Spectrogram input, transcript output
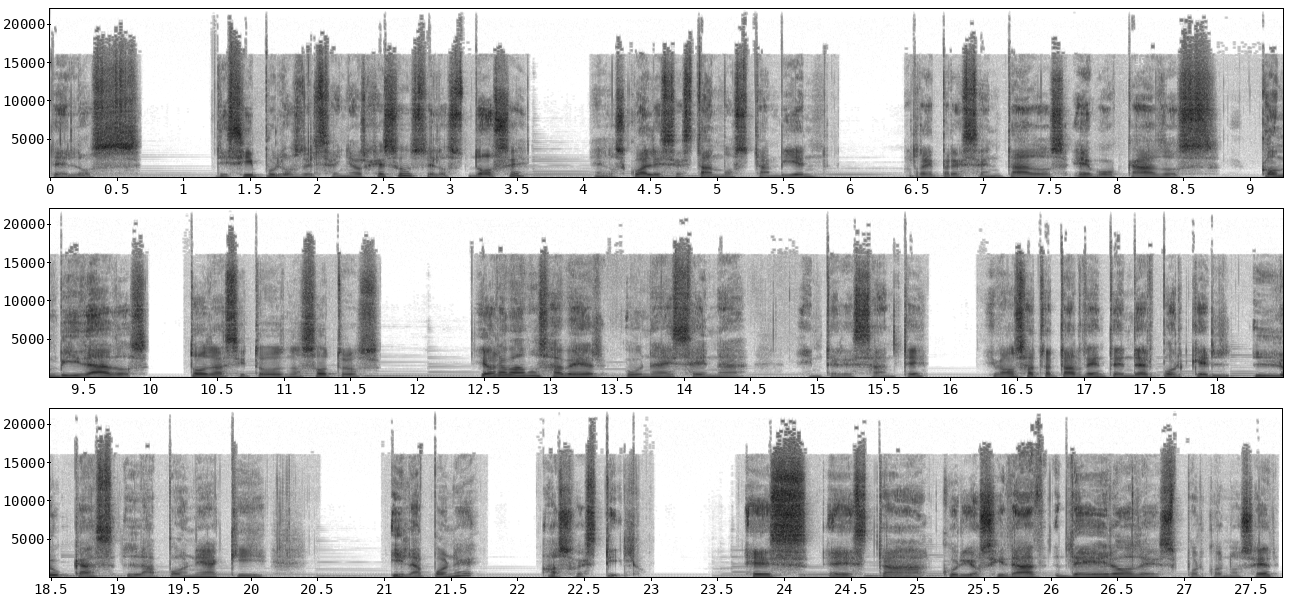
de los discípulos del Señor Jesús, de los doce, en los cuales estamos también representados, evocados, convidados, todas y todos nosotros. Y ahora vamos a ver una escena interesante y vamos a tratar de entender por qué Lucas la pone aquí y la pone a su estilo. Es esta curiosidad de Herodes por conocer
